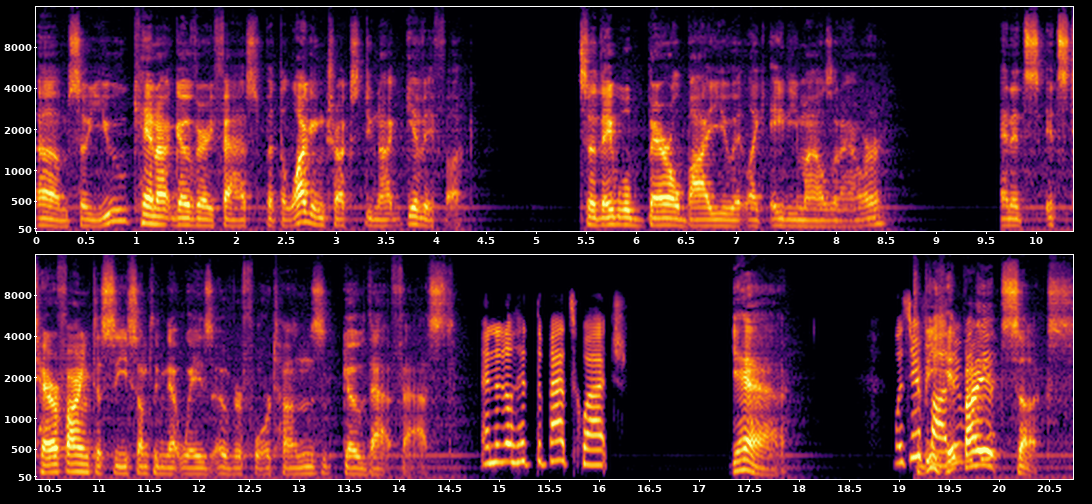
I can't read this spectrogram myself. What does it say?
Um, so you cannot go very fast, but the logging trucks do not give a fuck. So they will barrel by you at like 80 miles an hour. And it's it's terrifying to see something that weighs over 4 tons go that fast. And it'll hit the bat squatch. Yeah. Was your to be father hit by you? it sucks.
